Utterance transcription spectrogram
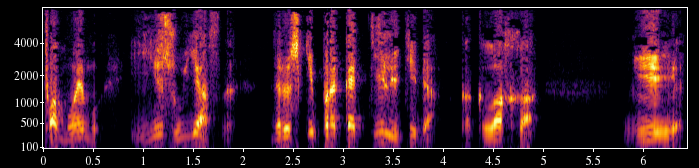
По-моему, ежу ясно. Дрожки прокатили тебя, как лоха». «Нет,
